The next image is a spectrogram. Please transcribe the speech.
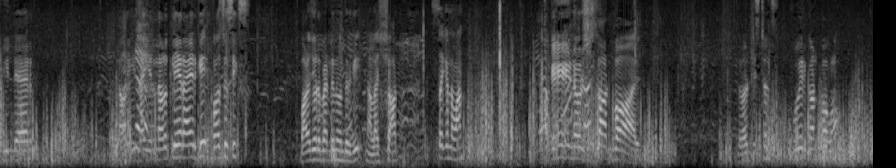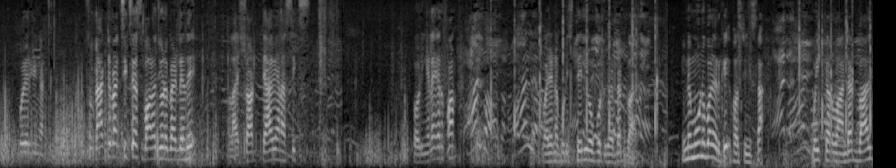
ஃபீல்டர் இருந்தாலும் கிளியர் ஆயிருக்கு ஃபர்ஸ்ட் சிக்ஸ் பாலாஜியோட பேட்லேருந்து வந்திருக்கு நல்லா ஷார்ட் செகண்ட் ஒன் அகைன் ஒரு ஷார்ட் பால் இதோட டிஸ்டன்ஸ் போயிருக்கான்னு பார்க்கணும். போயிருக்கீங்க. So back to back sixes பாலாஜியோட பேட்லேருந்து நல்லா ஷார்ட் தேவையான சிக்ஸ் பவுலிங் எல்லாம் இரஃபான் வயனை பிடிச்சி தெளிவாக போட்டுருக்காரு டட் பால் இன்னும் மூணு பால் இருக்குது ஃபர்ஸ்ட் இன்னிங்ஸில் குயிக் கருவான் டட் பால்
